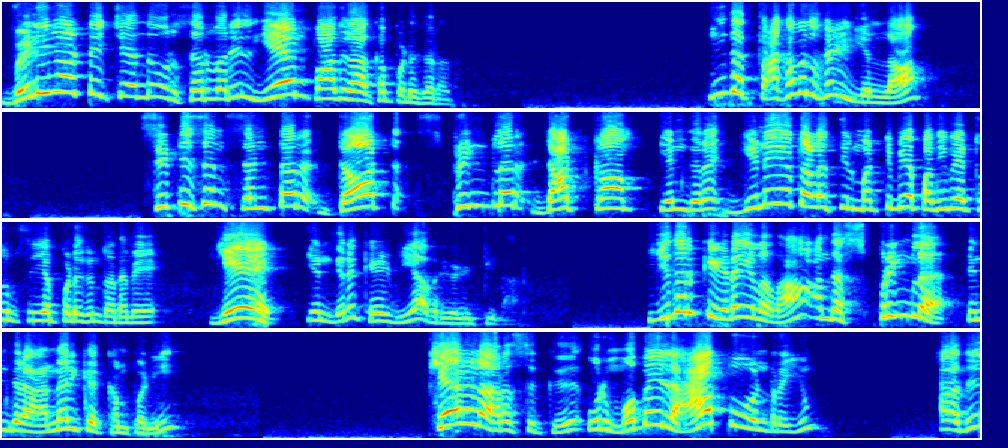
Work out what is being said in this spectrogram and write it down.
வெளிநாட்டைச் சேர்ந்த ஒரு சர்வரில் ஏன் பாதுகாக்கப்படுகிறது? இந்த தகவல்கள் எல்லாம் citizen centre dot Sprinklr dot com என்கிற இணையதளத்தில் மட்டுமே பதிவேற்றம் செய்யப்படுகின்றனவே. ஏன் என்கிற கேள்வியை அவர் எழுப்பினார். இதற்கு இடையில தான் அந்த ஸ்ப்ரிங்லர் என்கிற அமெரிக்க கம்பெனி கேரள அரசுக்கு ஒரு மொபைல் ஆப் ஒன்றையும் அது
